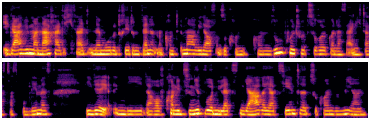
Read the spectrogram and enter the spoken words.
egal wie man Nachhaltigkeit in der Mode dreht und wendet, man kommt immer wieder auf unsere Kon Konsumkultur zurück und das ist eigentlich das das Problem ist, wie wir irgendwie darauf konditioniert wurden, die letzten Jahre, Jahrzehnte zu konsumieren.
